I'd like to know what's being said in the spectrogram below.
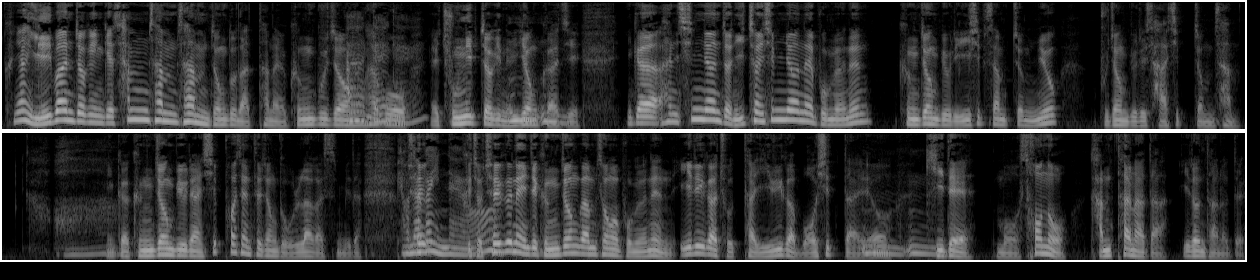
그냥 일반적인 게 333 정도 나타나요. 긍부정하고 아, 중립적인 음, 의견까지. 음, 음. 그러니까 한 10년 전 2010년에 보면은 긍정 비율이 23.6, 부정 비율이 40.3. 아. 그러니까 긍정 비율이 한 10% 정도 올라갔습니다. 변화가 최, 있네요. 그렇죠. 최근에 이제 긍정 감성을 보면은 1위가 좋다, 2위가 멋있다예요. 음, 음. 기대, 뭐 선호, 감탄하다 이런 단어들.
